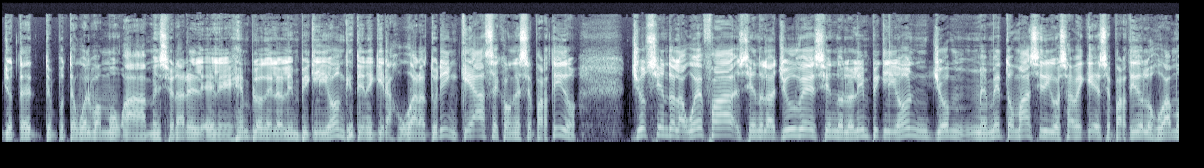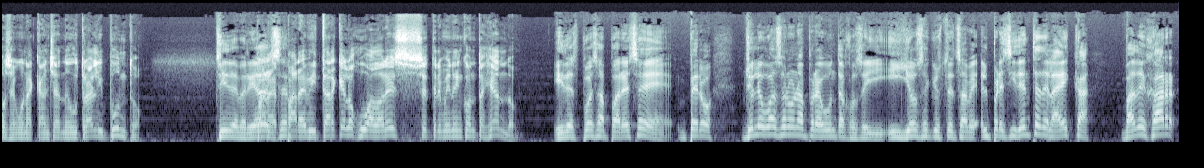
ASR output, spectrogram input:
yo te, te, vuelvo a, mencionar el, el ejemplo del Olympique Lyon, que tiene que ir a jugar a Turín. ¿Qué haces con ese partido? Yo siendo la UEFA, siendo la Juve, siendo el Olympique Lyon, yo me meto más y digo, ¿sabe qué? Ese partido lo jugamos en una cancha neutral y punto. Sí, debería para, ser. Para evitar que los jugadores se terminen contagiando. Y después aparece... Pero yo le voy a hacer una pregunta, José, y, y yo sé que usted sabe. ¿El presidente de la ECA va a dejar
